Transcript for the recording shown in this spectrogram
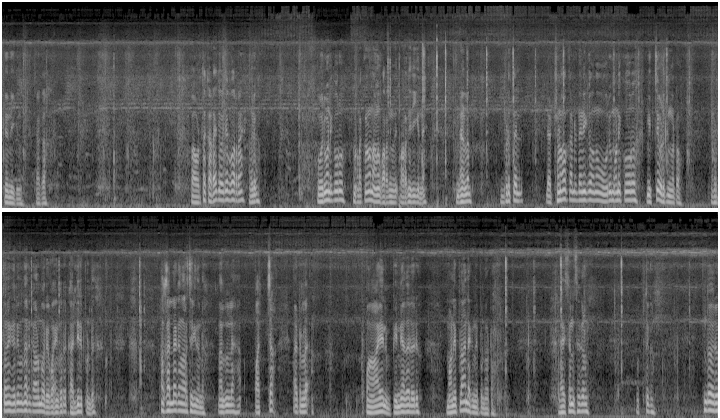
ഇത് നിൽക്കുന്നു. ചക്ക. അപ്പോൾ അവിടുത്തെ കടയിൽ ചോദിച്ചപ്പോൾ പറഞ്ഞേ ഒരു ഒരു മണിക്കൂർ നടക്കണമെന്നാണ് പറഞ്ഞത് പറഞ്ഞിരിക്കുന്നത് എന്നാലും ഇവിടുത്തെ ലക്ഷണമൊക്കെ കണ്ടിട്ട് എനിക്ക് തോന്നുന്നു ഒരു മണിക്കൂർ മിച്ചം എടുക്കും കേട്ടോ. ഇവിടുത്തെ കയറിയുമ്പോൾ തന്നെ കാണുമ്പോൾ അറിയാം ഭയങ്കര കല്ലിരിപ്പുണ്ട്. ആ കല്ലൊക്കെ നിറച്ചിരിക്കുന്നുണ്ട്. നല്ല പച്ച ആയിട്ടുള്ള പായലും. പിന്നെ അതിലൊരു മണി പ്ലാന്റൊക്കെ നിൽപ്പുണ്ട് കേട്ടോ. ലൈസൻസുകൾ ഒത്തുകൾ എന്തോ ഒരു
